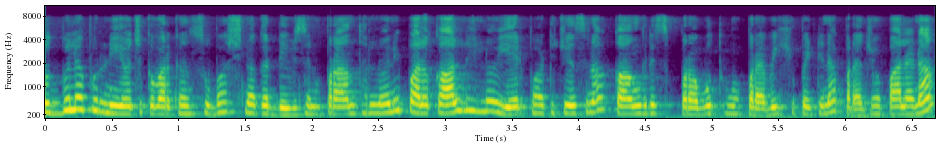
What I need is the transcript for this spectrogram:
కుత్బులాపూర్ నియోజకవర్గం సుభాష్ నగర్ డివిజన్ ప్రాంతంలోని పలు కాలనీల్లో ఏర్పాటు చేసిన కాంగ్రెస్ ప్రభుత్వం ప్రవేశపెట్టిన ప్రజాపాలన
